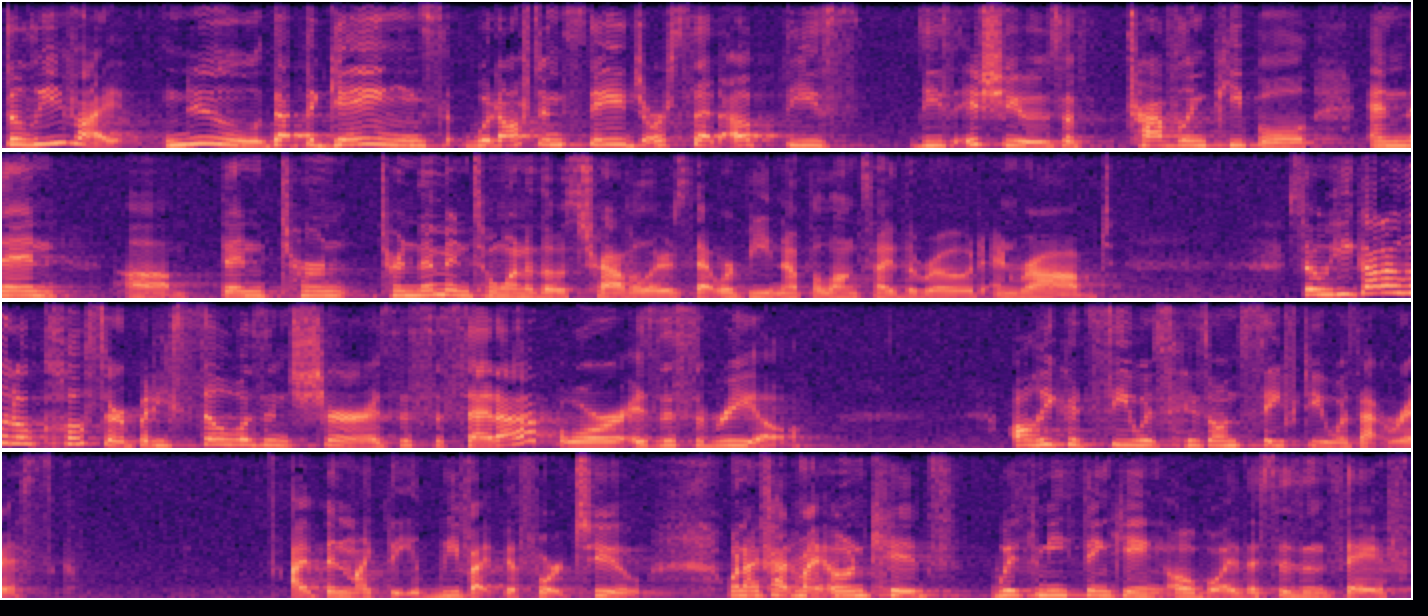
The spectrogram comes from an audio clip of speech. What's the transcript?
The Levite knew that the gangs would often stage or set up these, these issues of traveling people and then um, then turn, turn them into one of those travelers that were beaten up alongside the road and robbed. So he got a little closer, but he still wasn't sure. Is this a setup or is this real? All he could see was his own safety was at risk. I've been like the Levite before too. When I've had my own kids with me thinking, oh boy, this isn't safe.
